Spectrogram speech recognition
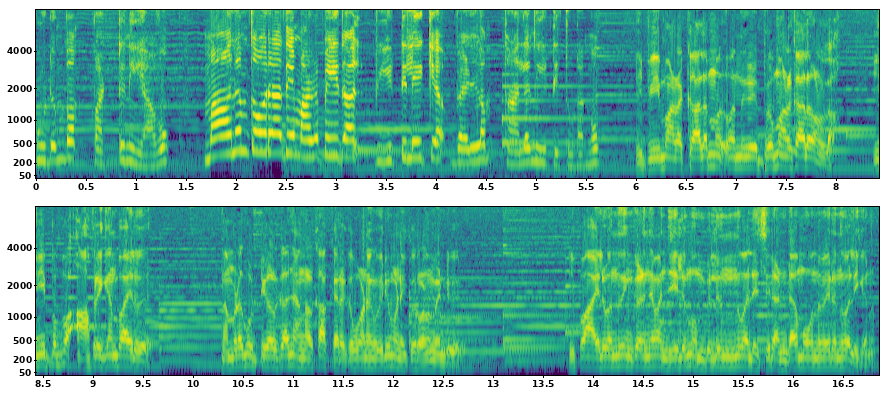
കുടുംബം പട്ടിണിയാവും. മാനം തോരാതെ മഴ പെയ്താൽ വീട്ടിലേക്ക് വെള്ളം തലനീട്ടി തുടങ്ങും. ഇപ്പൊ ഈ മഴക്കാലം വന്ന് ഇപ്പൊ മഴക്കാലമാണല്ലോ. ഇനിയിപ്പോ ആഫ്രിക്കൻ പായൽ വരും. നമ്മുടെ കുട്ടികൾക്ക് ഞങ്ങൾക്ക് അക്കരക്ക് പോകണമെങ്കിൽ ഒരു മണിക്കൂറോളം വേണ്ടി വരും. ഈ പായൽ വന്ന് നിങ്ങൾ കഴിഞ്ഞ വഞ്ചിയിൽ മുമ്പിൽ നിന്ന് വലിച്ച് രണ്ടാം മൂന്ന് പേരൊന്ന് വലിക്കണം.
